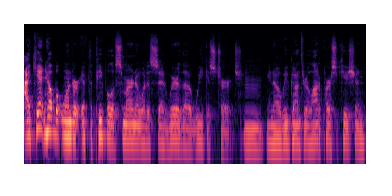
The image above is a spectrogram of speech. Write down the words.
I can't help but wonder if the people of Smyrna would have said, "We're the weakest church." Mm. You know, we've gone through a lot of persecution.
